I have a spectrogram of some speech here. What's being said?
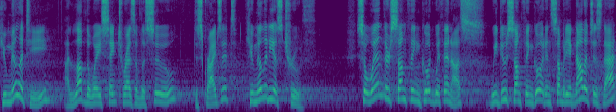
Humility, I love the way St. Therese of Lisieux describes it humility is truth. So when there's something good within us, we do something good and somebody acknowledges that,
